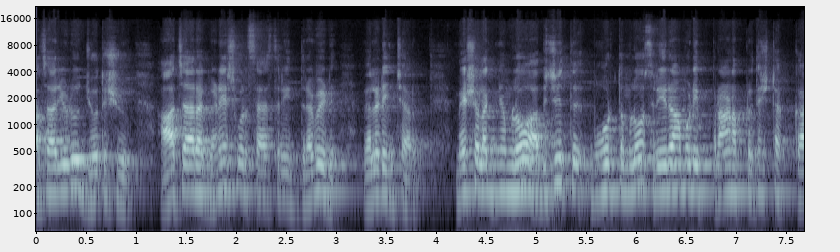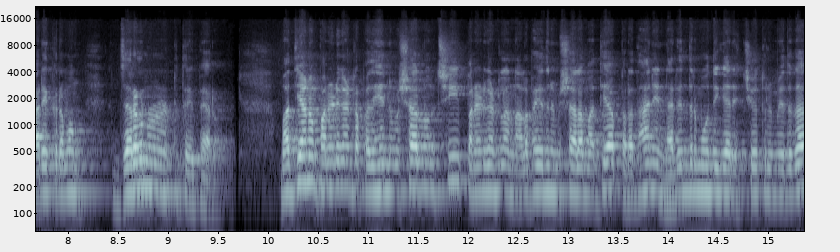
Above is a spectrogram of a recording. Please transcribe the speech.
ఆచార్యుడు జ్యోతిషుడు ఆచార గణేశ్వర శాస్త్రి ద్రవిడ్ వెల్లడించారు. మేషలగ్నంలో అభిజిత్ ముహూర్తంలో శ్రీరాముడి ప్రాణ ప్రతిష్ట కార్యక్రమం జరగనున్నట్టు తెలిపారు. మధ్యాహ్నం పన్నెండు గంటల పదిహేను నిమిషాల నుంచి పన్నెండు గంటల నలభై ఐదు నిమిషాల మధ్య ప్రధాని నరేంద్ర మోదీ గారి చేతుల మీదుగా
